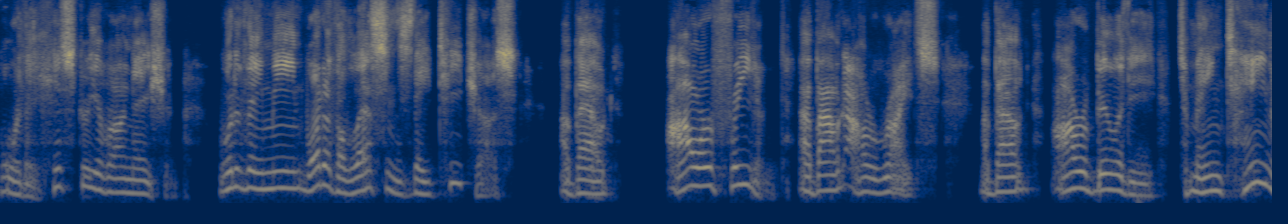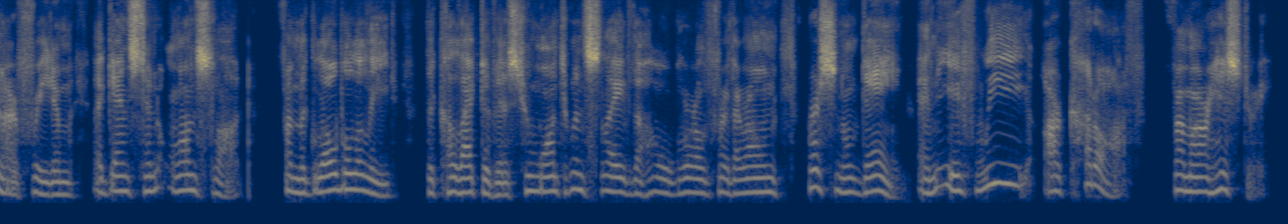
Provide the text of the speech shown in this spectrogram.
for the history of our nation? What do they mean? What are the lessons they teach us about our freedom, about our rights, about our ability to maintain our freedom against an onslaught from the global elite, the collectivists who want to enslave the whole world for their own personal gain. And if we are cut off from our history,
